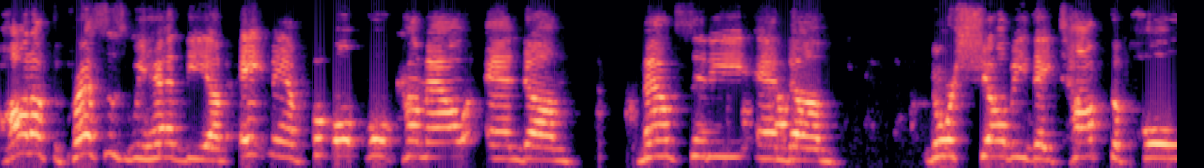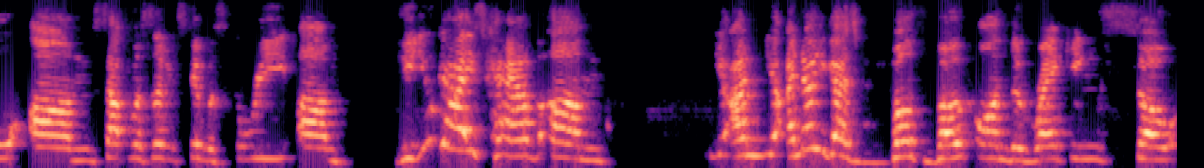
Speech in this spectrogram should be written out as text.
hot off the presses, we had the um, eight-man football poll come out, and um, Mound City and um, North Shelby they topped the poll. Um, Southwest Livingston was three. Um, do you guys have um? I, I know you guys both vote on the rankings, so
